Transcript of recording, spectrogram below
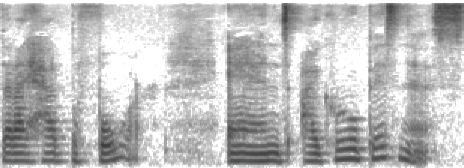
that I had before. And I grew a business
